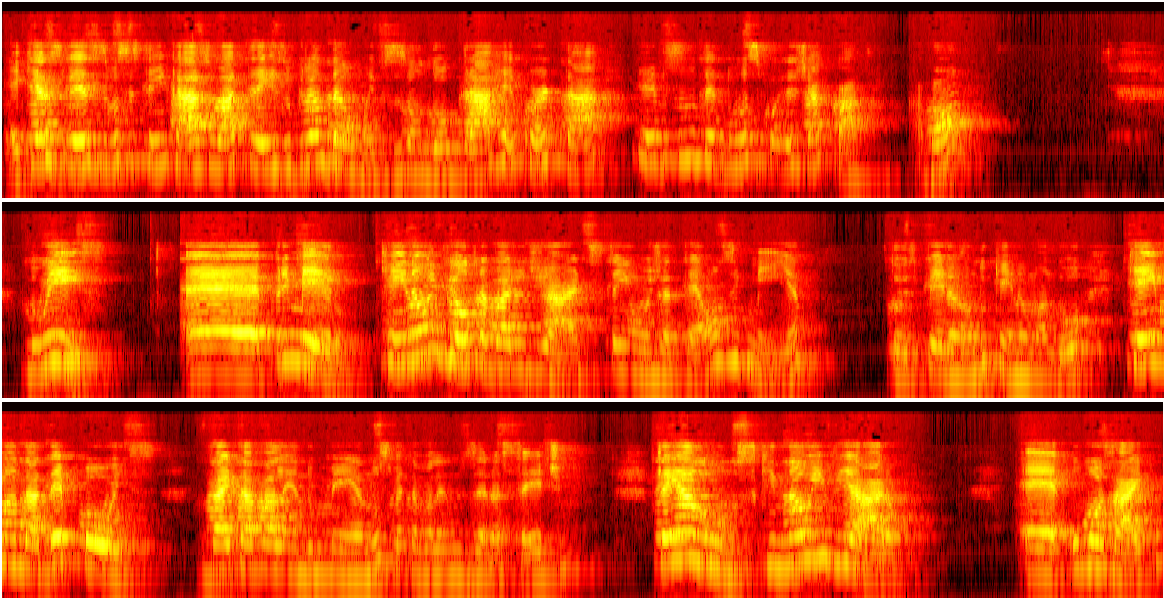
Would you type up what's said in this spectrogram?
É que às vezes vocês têm em casa o A3, o grandão. Aí vocês vão dobrar, recortar, e aí vocês vão ter duas folhas de A4, tá bom? Luiz, é, primeiro, quem não enviou o trabalho de artes tem hoje até 11h30. Estou esperando quem não mandou. Quem mandar depois vai estar tá valendo menos, vai estar tá valendo de 0 a 7. Tem alunos que não enviaram é, o mosaico.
